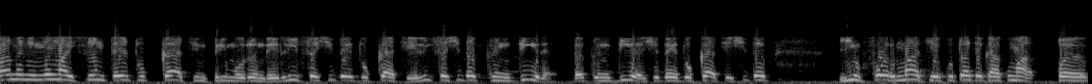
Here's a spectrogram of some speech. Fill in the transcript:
oamenii nu mai sunt educați în primul rând. E lipsă și de educație, e lipsă și de gândire, de gândire și de educație și de informație, cu toate că acum pe,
